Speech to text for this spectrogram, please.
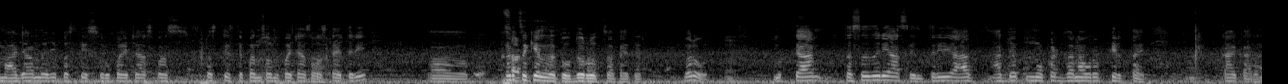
माझ्या अंदाजे पस्तीस रुपयाच्या आसपास पस्तीस ते पंचावन्न रुपयाच्या आसपास काहीतरी अं, खर्च केला जातो दररोजचा काहीतरी. बरोबर? मग त्या तसं जरी असेल तरी आज अद्याप मोकाट जनावरं फिरतायत. काय कारण?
